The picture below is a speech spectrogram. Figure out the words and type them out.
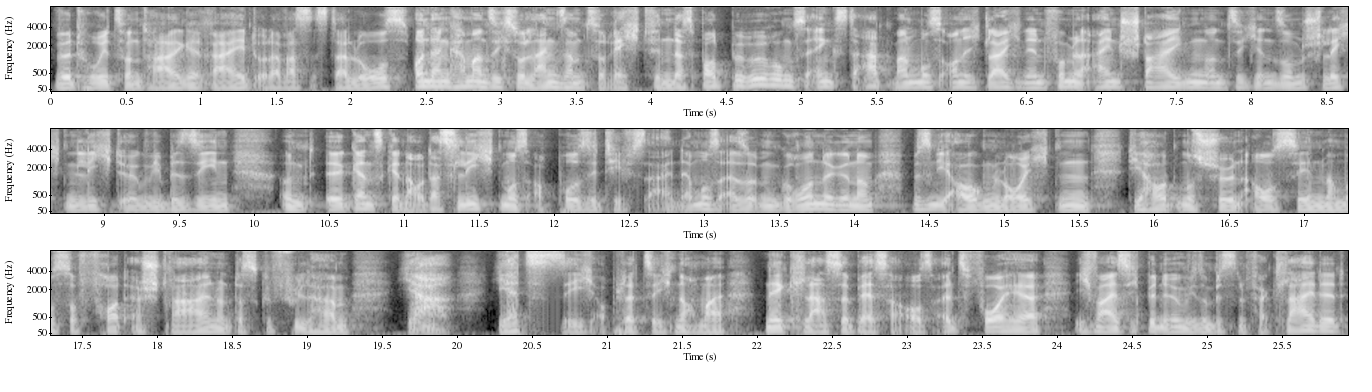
wird horizontal gereiht oder was ist ist da los? Und dann kann man sich so langsam zurechtfinden. Das baut Berührungsängste ab. Man muss auch nicht gleich in den Fummel einsteigen und sich in so einem schlechten Licht irgendwie besehen. Und äh, ganz genau, das Licht muss auch positiv sein. Da muss also im Grunde genommen müssen die Augen leuchten, die Haut muss schön aussehen, man muss sofort erstrahlen und das Gefühl haben, ja, jetzt sehe ich auch plötzlich nochmal eine Klasse besser aus als vorher. Ich weiß, ich bin irgendwie so ein bisschen verkleidet,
